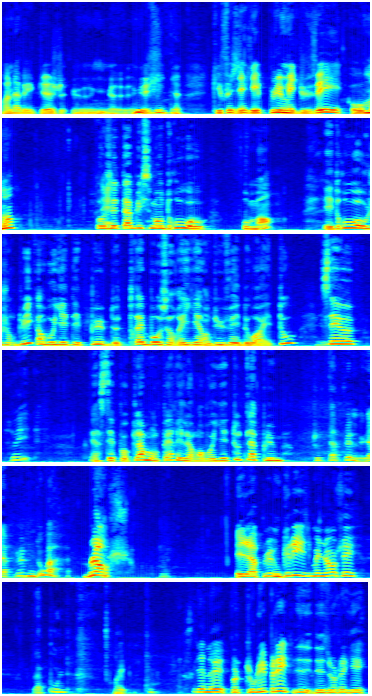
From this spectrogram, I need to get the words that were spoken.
on avait une, usine qui faisait les plumes et duvets au Mans. Aux établissements Drouot au Mans. Et Drouot aujourd'hui, quand vous voyez des pubs de très beaux oreillers en duvet d'oie et tout, c'est eux. Oui. Et à cette époque-là, mon père, il leur envoyait toute la plume. Toute la plume, la plume d'oie blanche. Et la plume grise mélangée. La poule. Oui. Parce qu'il y en avait pour tous les prix, des oreillers.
